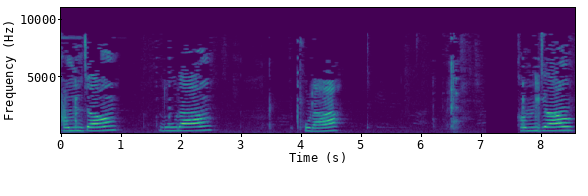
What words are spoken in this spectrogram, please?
검정, 노랑, 보라. 검정,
